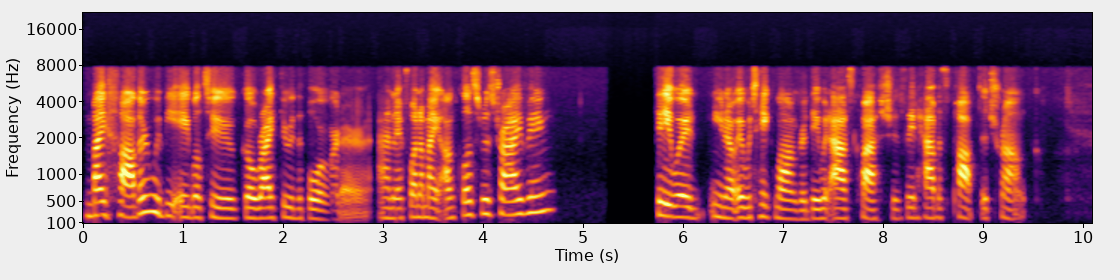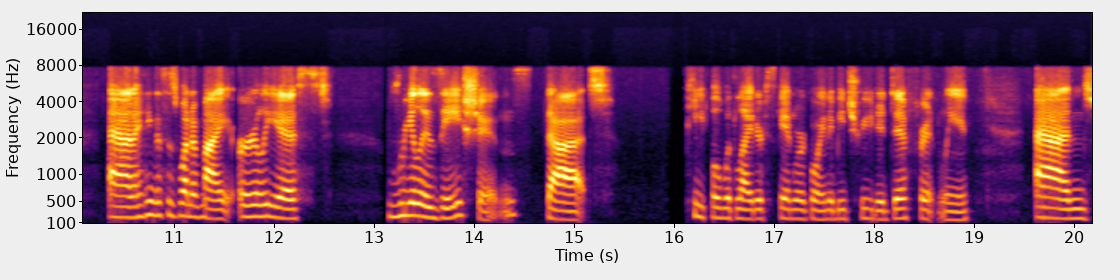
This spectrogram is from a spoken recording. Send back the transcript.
my father would be able to go right through the border. And if one of my uncles was driving, they would, you know, it would take longer. They would ask questions. They'd have us pop the trunk. And I think this is one of my earliest realizations that people with lighter skin were going to be treated differently. And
